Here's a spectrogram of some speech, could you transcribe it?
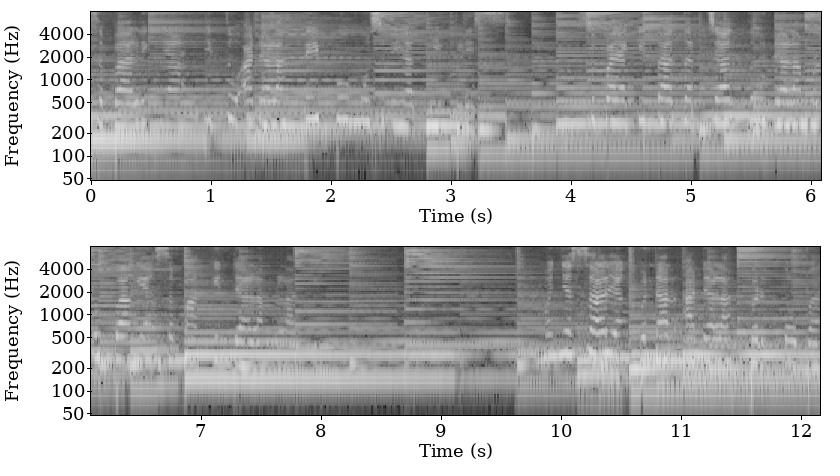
Sebaliknya itu adalah tipu muslihat iblis kita terjatuh dalam lubang yang semakin dalam lagi. Menyesal yang benar adalah bertobat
